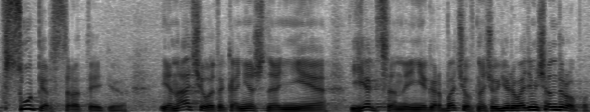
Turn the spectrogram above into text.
в суперстратегию. И начал это, конечно, не Ельцин и не Горбачев, начал Юрий Вадимович Андропов.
